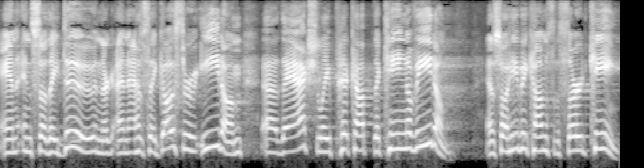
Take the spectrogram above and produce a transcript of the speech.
And, and so they do, and, and as they go through Edom, uh, they actually pick up the king of Edom. And so he becomes the third king.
